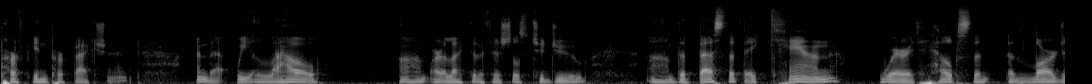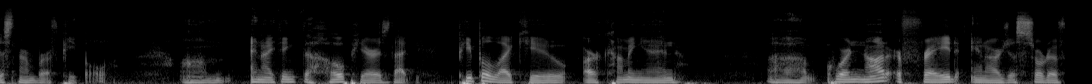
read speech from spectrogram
perf- in perfection. And that we allow um, our elected officials to do um, the best that they can where it helps the, the largest number of people. Um, and I think the hope here is that people like you are coming in um, who are not afraid and are just sort of,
